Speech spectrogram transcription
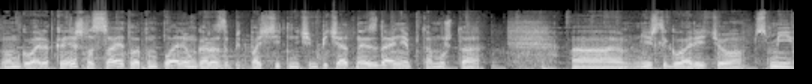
вам говорят. Конечно, сайт в этом плане он гораздо предпочтительнее, чем печатное издание, потому что э, если говорить о СМИ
